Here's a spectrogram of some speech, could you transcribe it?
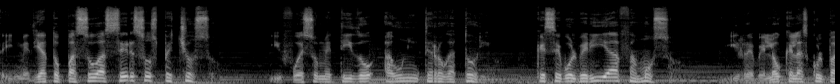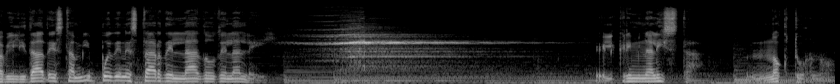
De inmediato pasó a ser sospechoso y fue sometido a un interrogatorio que se volvería famoso y reveló que las culpabilidades también pueden estar del lado de la ley. El criminalista nocturno.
